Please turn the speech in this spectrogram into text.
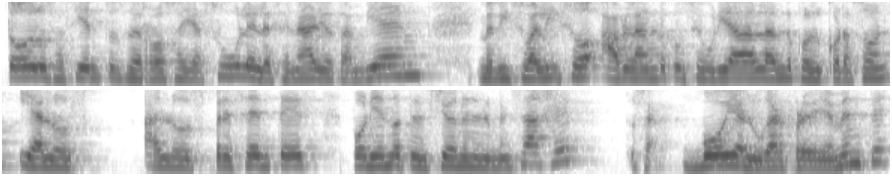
todos los asientos de rosa y azul, el escenario también. Me visualizo hablando con seguridad, hablando con el corazón y a los, a los presentes poniendo atención en el mensaje. O sea, voy al lugar previamente.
